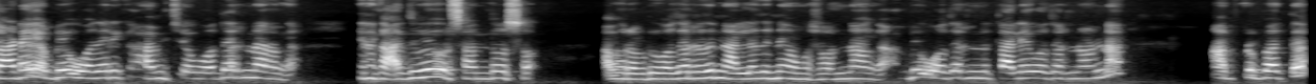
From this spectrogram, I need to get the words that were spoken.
சடையை அப்படியே உதறி காமிச்சு உதறினாருங்க. எனக்கு அதுவே ஒரு சந்தோஷம். அவர் அப்படி உதறது நல்லதுன்னு அவங்க சொன்னாங்க. அப்படியே உதறின தலையை உதறினோன்னா அப்புறம் பார்த்தா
